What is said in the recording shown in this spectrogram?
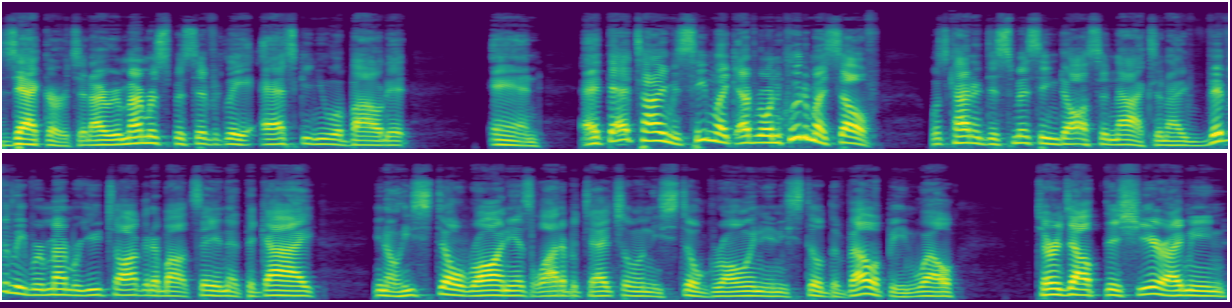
Zach Ertz. And I remember specifically asking you about it. And at that time, it seemed like everyone, including myself, was kind of dismissing Dawson Knox. And I vividly remember you talking about saying that the guy, you know, he's still raw and he has a lot of potential and he's still growing and he's still developing. Well, turns out this year, I mean,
